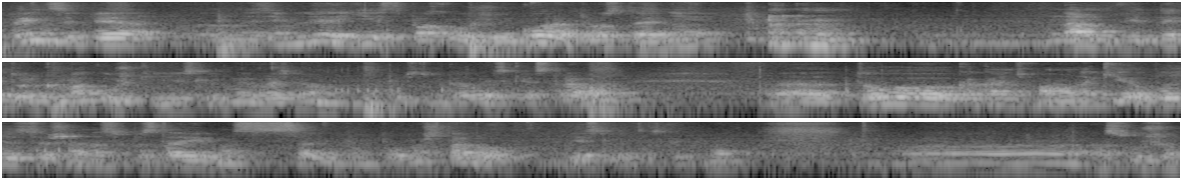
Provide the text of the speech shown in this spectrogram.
В принципе, на Земле есть похожие горы, просто они нам видны только макушки. Если мы возьмем, допустим, Гавайские острова, э, то какая-нибудь Мауна Кио будет совершенно сопоставима с Олимпом по масштабу, если, так сказать, мы э, осушим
